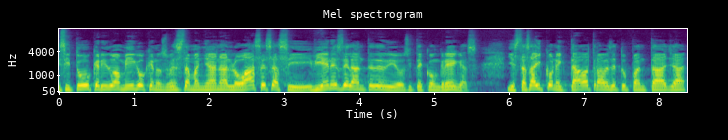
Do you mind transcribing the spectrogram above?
Y si tú, querido amigo que nos ves esta mañana, lo haces así y vienes delante de Dios y te congregas y estás ahí conectado a través de tu pantalla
